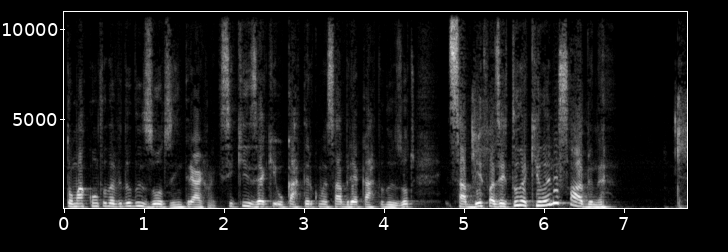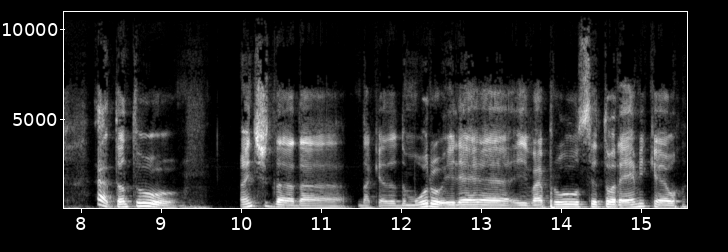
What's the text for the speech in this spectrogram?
tomar conta da vida dos outros, entre aspas. Que se quiser que o carteiro começar a abrir a carta dos outros, saber fazer tudo aquilo, ele sabe, né? É, tanto antes da, da, da queda do muro, ele, é, ele vai pro setor M, que é o,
